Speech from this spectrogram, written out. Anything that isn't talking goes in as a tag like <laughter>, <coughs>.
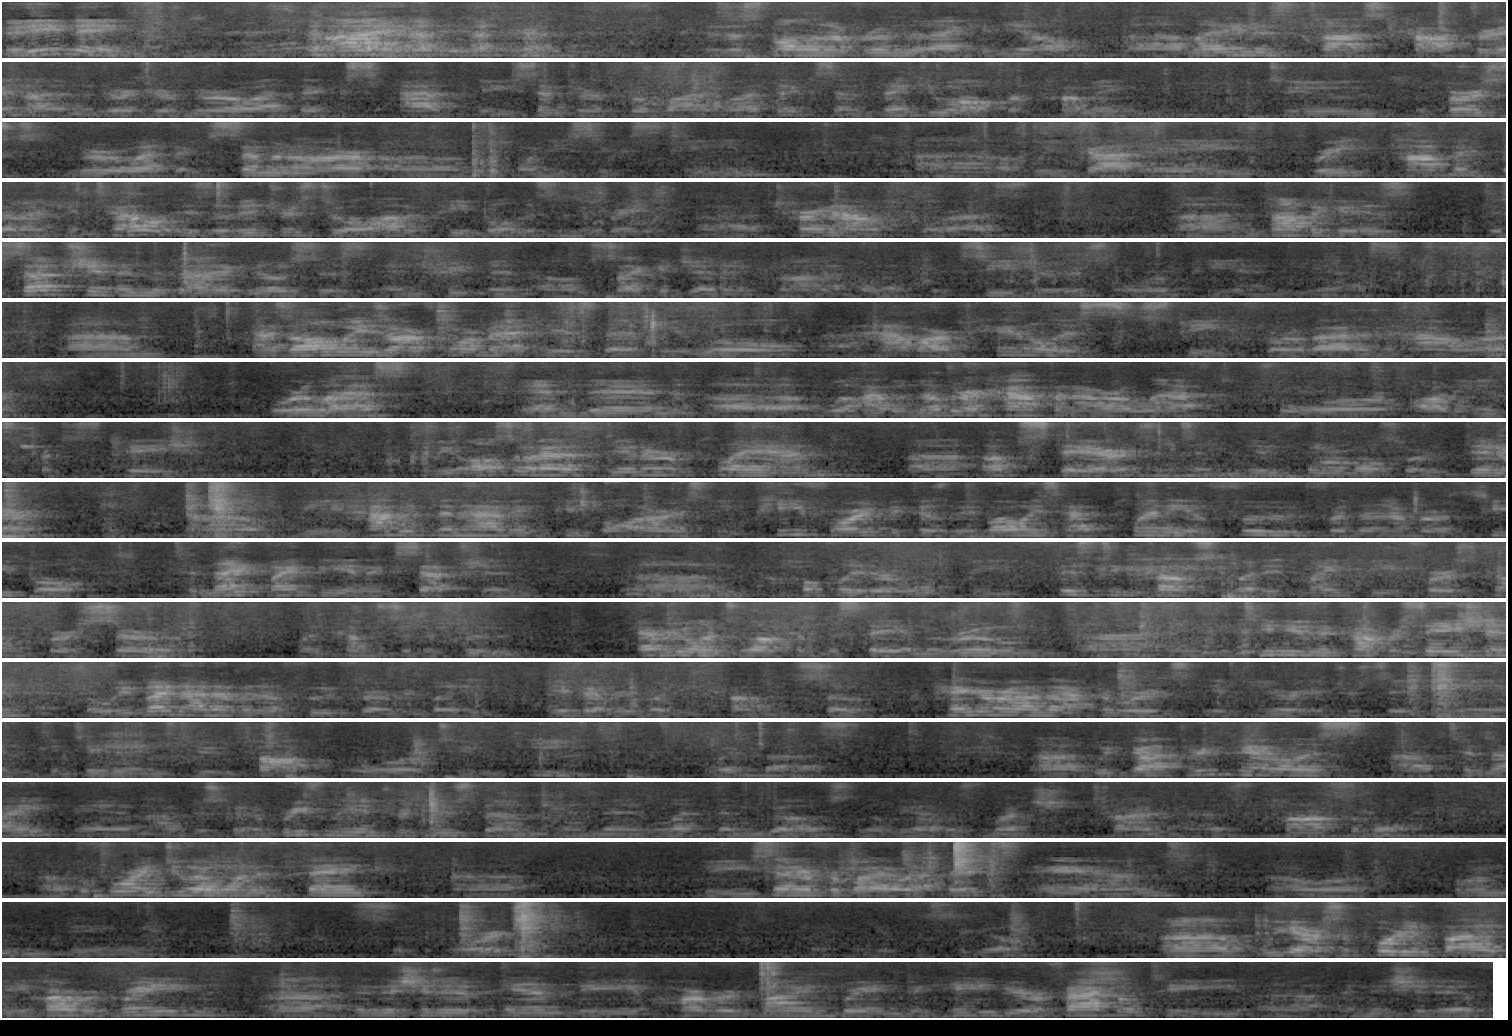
Good evening. Hi. There's a small enough room that I can yell. Uh, my name is Tom Cochrane. I'm the Director of Neuroethics at the Center for Bioethics, and thank you all for coming to the first Neuroethics seminar of 2016. Uh, we've got a great topic that I can tell is of interest to a lot of people. This is a great uh, turnout for us. Uh, the topic is deception in the diagnosis and treatment of psychogenic non-epileptic seizures, or PNES. Um, as always, our format is that we will uh, have our panelists speak for about an hour or less, and then uh, we'll have another half an hour left for audience participation. We also have dinner planned uh, upstairs. It's an informal sort of dinner. Uh, we haven't been having people RSVP for it because we've always had plenty of food for the number of people. Tonight might be an exception. Um, hopefully there won't be fisticuffs, but it might be first come, first serve when it comes to the food. Everyone's welcome to stay in the room uh, and continue the conversation, but we might not have enough food for everybody if everybody comes. So hang around afterwards if you're interested in continuing to talk or to eat with us. Uh, we've got three panelists uh, tonight, and I'm just going to briefly introduce them and then let them go so that we have as much time as possible. Uh, before I do, I want to thank uh, the Center for Bioethics and our funding support. See if I can get this to go. Uh, we are supported by the Harvard Brain uh, Initiative and the Harvard Mind Brain Behavior Faculty Initiative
